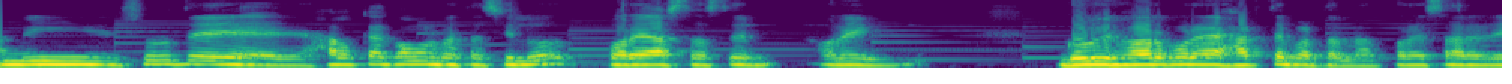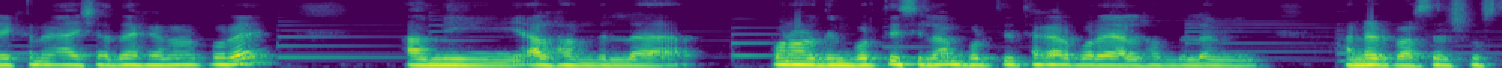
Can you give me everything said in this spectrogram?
আমি শুরুতে হালকা কোমর ব্যথা ছিল। পরে আস্তে আস্তে অনেক গভীর হওয়ার পরে হাঁটতে পারতাম না। পরে স্যারের এখানে আয়সা দেখানোর পরে আমি আলহামদুলিল্লাহ পনেরো দিন ভর্তি ছিলাম। ভর্তি থাকার পরে আলহামদুলিল্লাহ আমি হান্ড্রেড পার্সেন্ট সুস্থ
